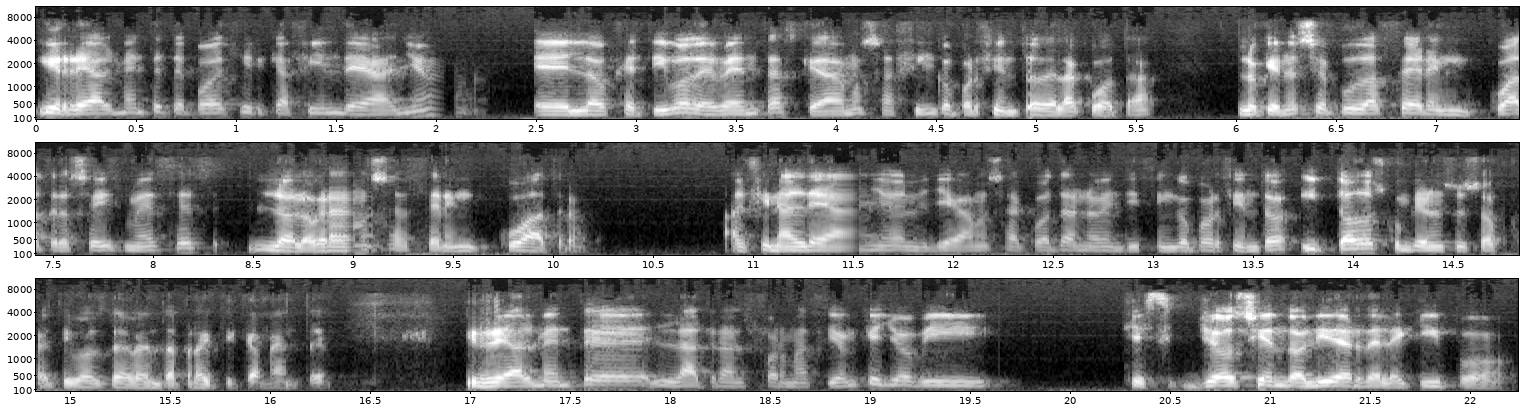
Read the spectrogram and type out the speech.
y realmente te puedo decir que a fin de año el objetivo de ventas quedamos a 5% de la cuota. Lo que no se pudo hacer en cuatro o seis meses, lo logramos hacer en cuatro. Al final de año llegamos a cuota 95% y todos cumplieron sus objetivos de venta prácticamente. Y realmente la transformación que yo vi, que yo siendo líder del equipo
